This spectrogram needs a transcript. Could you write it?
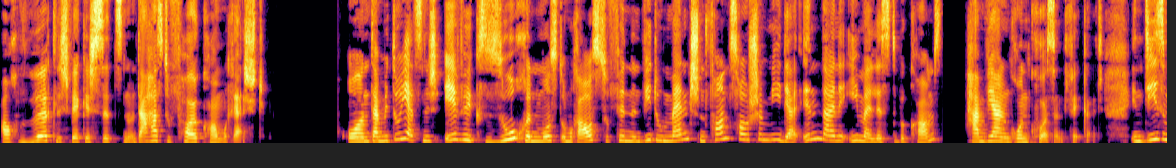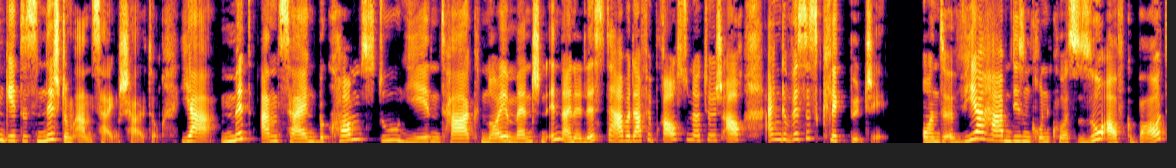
auch wirklich, wirklich sitzen. Und da hast du vollkommen recht. Und damit du jetzt nicht ewig suchen musst, um rauszufinden, wie du Menschen von Social Media in deine E-Mail-Liste bekommst, haben wir einen Grundkurs entwickelt. In diesem geht es nicht um Anzeigenschaltung. Ja, mit Anzeigen bekommst du jeden Tag neue Menschen in deine Liste, aber dafür brauchst du natürlich auch ein gewisses Klickbudget. Und wir haben diesen Grundkurs so aufgebaut,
